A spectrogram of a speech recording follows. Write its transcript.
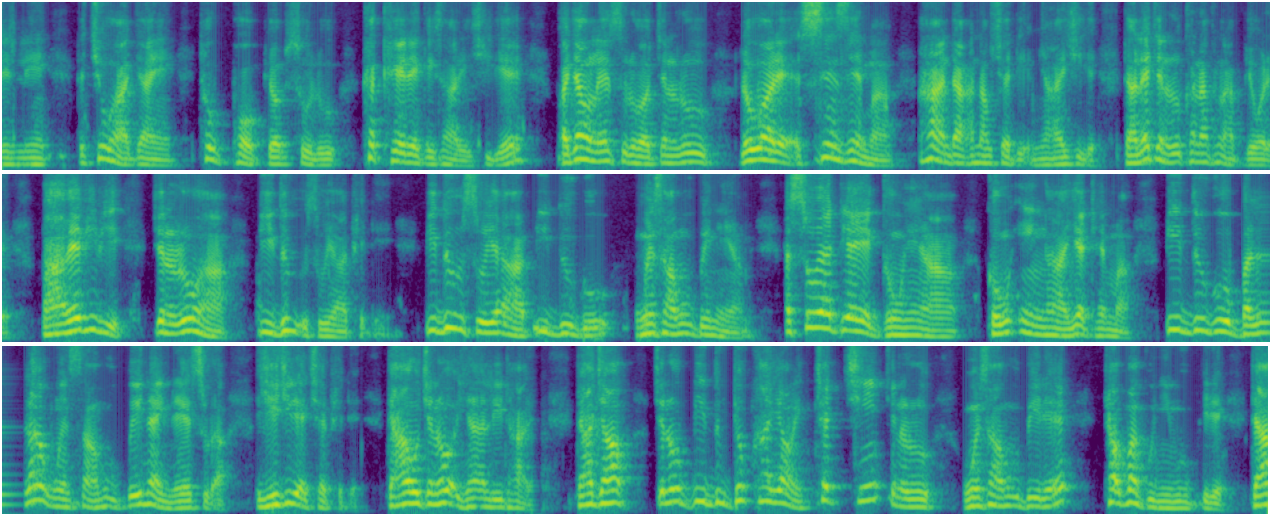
လင်းလင်းတချို့ဟာကြရင်ထုတ်ဖော်ပြောဆိုလို့ခက်ခဲတဲ့ကိစ္စတွေရှိတယ်။ဘာကြောင့်လဲဆိုတော့ကျွန်တော်တို့လုပ်ရတဲ့အဆင့်ဆင့်မှာအဟံတာအနောက်ချက်တွေအများကြီးရှိတယ်။ဒါလည်းကျွန်တော်တို့ခဏခဏပြောတယ်။ဘာပဲဖြစ်ဖြစ်ကျွန်တော်တို့ဟာ ပြည်သူအစိုးရဖြစ်တယ်။ပြည်သူအစိုးရဟာပြည်သူကိုဝန်ဆောင်မှုပေးနေရမယ်။အစိုးရတရရဲ့ဂုံရင်ဟာဂုံအင်္ဂါရက်ထဲမှာပြည်သူကိုဘလောက်ဝန်ဆောင်မှုပေးနိုင်လဲဆိုတာအရေးကြီးတဲ့အချက်ဖြစ်တယ်။ဒါကိုကျွန်တော်တို့အရင်အလေးထားတယ်။ဒါကြောင့်ကျွန်တော်ပြည်သူဒုက္ခရောက်ရင်ချက်ချင်းကျွန်တော်တို့ဝန်ဆောင်မှုပေးတယ်။ထောက်ပံ့ကူညီမှုပေးတယ်ဒါ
